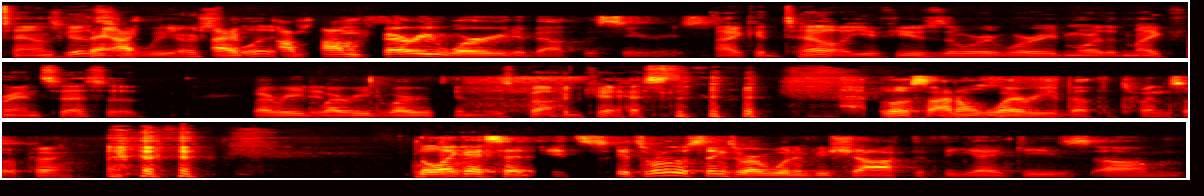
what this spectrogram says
Sounds good. I- So we are split. I, I'm I'm very worried about this series. I could tell you've used the word worried more than Mike Francesa Worried, worried, worried. in this podcast. Listen, I don't worry about the Twins. Okay. But like I said, it's it's one of those things where I wouldn't be shocked if the Yankees um,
